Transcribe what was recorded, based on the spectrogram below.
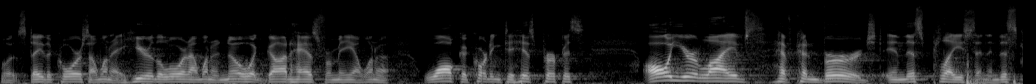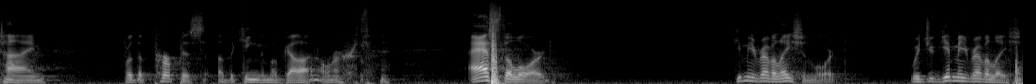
well, stay the course. I want to hear the Lord. I want to know what God has for me. I want to walk according to His purpose. All your lives have converged in this place and in this time for the purpose of the kingdom of God on earth. Ask the Lord, give me revelation, Lord. Would you give me revelation?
